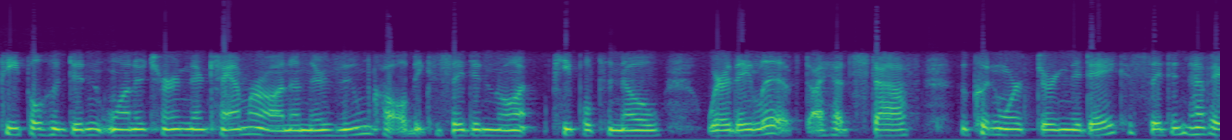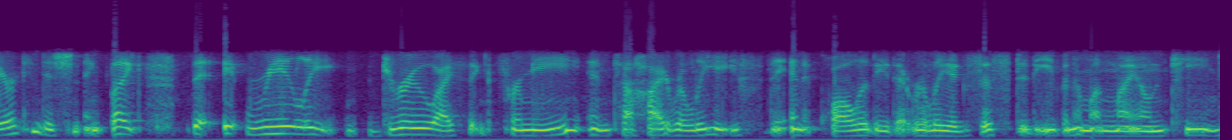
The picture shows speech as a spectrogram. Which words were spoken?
people who didn't want to turn their camera on on their Zoom call because they didn't want people to know where they lived. I had staff who couldn't work during the day because they didn't have air conditioning. Like it really drew, I think, for me into high relief the inequality that really existed even among my own team.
